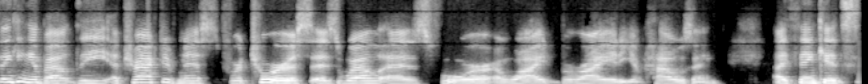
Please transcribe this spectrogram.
thinking about the attractiveness for tourists as well as for a wide variety of housing, I think it's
